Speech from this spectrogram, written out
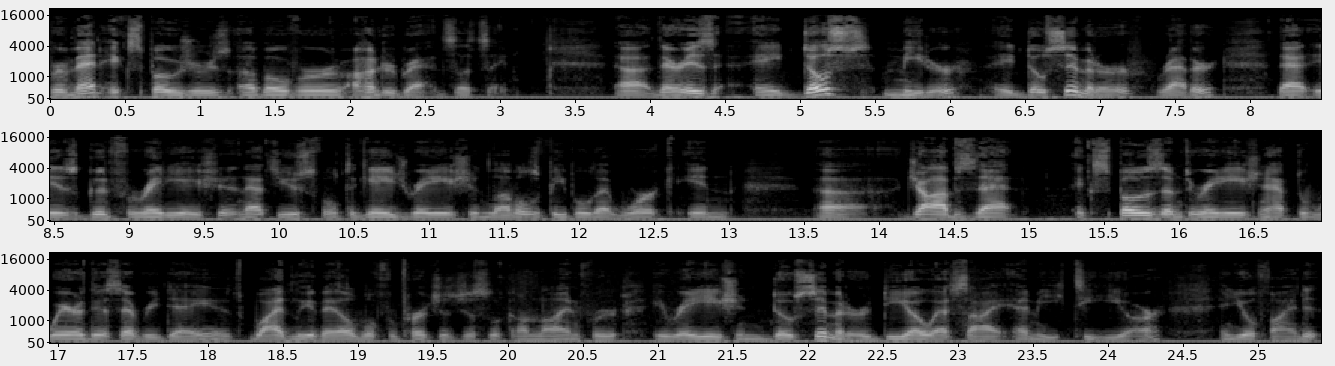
prevent exposures of over 100 rads, let's say. Uh, there is a dose meter, a dosimeter rather, that is good for radiation. That's useful to gauge radiation levels. People that work in uh, jobs that expose them to radiation have to wear this every day. It's widely available for purchase. Just look online for a radiation dosimeter, D O S I M E T E R, and you'll find it.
